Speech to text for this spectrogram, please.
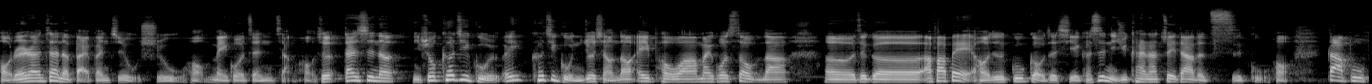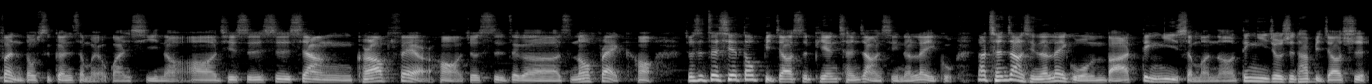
好，仍然占了百分之五十五，哈，美国增长，哈，所以但是呢，你说科技股，诶，科技股你就想到 Apple 啊、Microsoft 啦、啊，呃，这个 Alphabet，哈，就是 Google 这些，可是你去看它最大的持股，哈，大部分都是跟什么有关系呢？哦、其实是像 Cloudflare，哈，就是这个 Snowflake，哈。就是这些都比较是偏成长型的类股。那成长型的类股，我们把它定义什么呢？定义就是它比较是，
